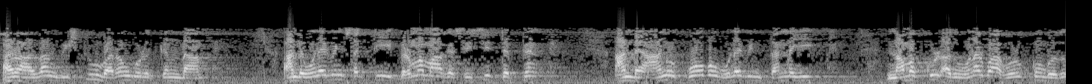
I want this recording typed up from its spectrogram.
அதனால்தான் விஷ்ணு வரம் கொடுக்கின்றான். அந்த உணர்வின் சக்தி பிரம்மமாக சிஷித்த பின் அந்த அணு கோப உணர்வின் தன்மையை நமக்குள் அது உணர்வாக ஒழுக்கும்போது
